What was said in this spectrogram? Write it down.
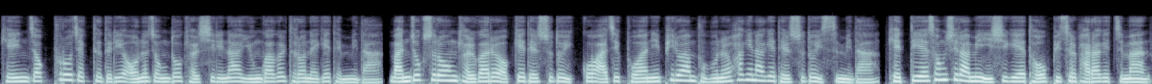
개인적 프로젝트들이 어느 정도 결실이나 윤곽을 드러내게 됩니다. 만족스러운 결과를 얻게 될 수도 있고 아직 보완이 필요한 부분을 확인하게 될 수도 있습니다. 개띠의 성실함이 이 시기에 더욱 빛을 발하겠지만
